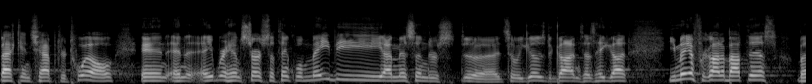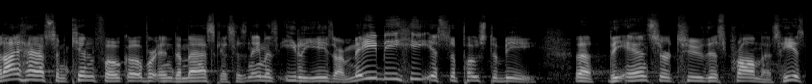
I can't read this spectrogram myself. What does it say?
back in chapter 12. And, and Abraham starts to think, well, maybe I misunderstood. So he goes to God and says, Hey, God, you may have forgot about this, but I have some kinfolk over in Damascus. His name is Eliezer. Maybe he is supposed to be uh, the answer to this promise. He is,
